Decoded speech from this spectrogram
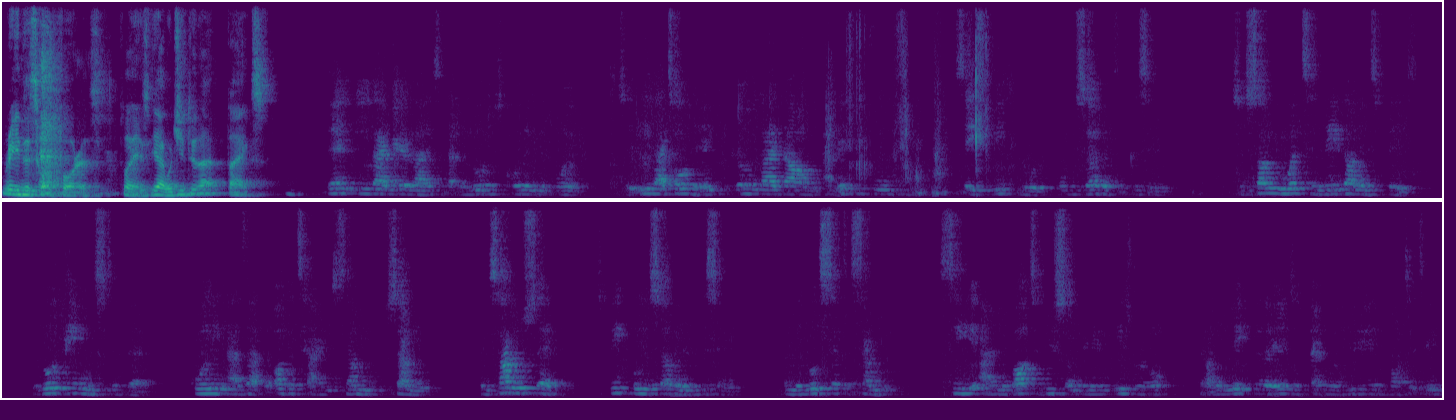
read this one for us, please? Yeah, would you do that? Thanks. Then Eli realized that the Lord was calling the boy. So Eli told him, Go and lie down, and if he calls you, say, Speak, Is listening. So Samuel went and lay down in his place. The Lord came and stood there, calling as at the other time, Samuel, Samuel. And Samuel said, Speak, for your servant is listening. And the Lord said to Samuel, See, I am about to do something in Israel that will make the ears of everyone who hears about it tingle.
